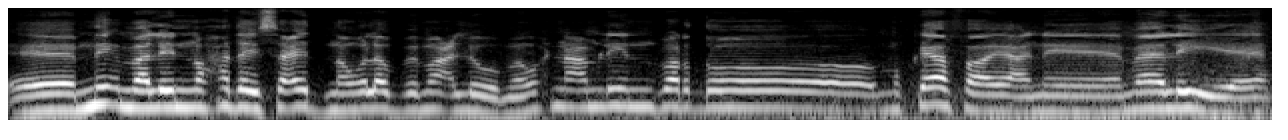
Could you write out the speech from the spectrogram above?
بنأمل إنه حدا يساعدنا ولو بمعلومة. وإحنا عاملين برضه مكافأة يعني مالية.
